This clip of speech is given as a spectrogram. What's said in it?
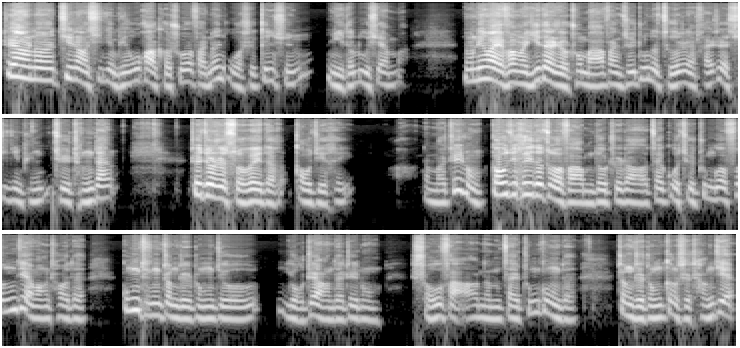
这样呢，既让习近平无话可说，反正我是跟循你的路线嘛。那么另外一方面，一旦惹出麻烦，最终的责任还是习近平去承担。这就是所谓的高级黑啊。那么这种高级黑的做法，我们都知道，在过去中国封建王朝的宫廷政治中就有这样的这种。手法啊，那么在中共的政治中更是常见。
